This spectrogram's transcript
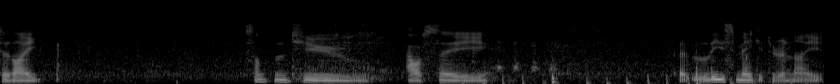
to like, something to, I'll say, at least make it through the night.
